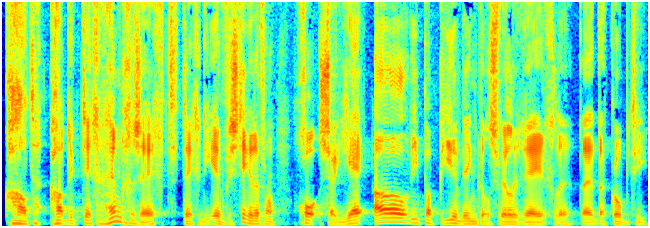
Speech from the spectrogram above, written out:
had, had ik tegen hem gezegd, tegen die investeerder van... Goh, zou jij al die papierwinkels willen regelen? Daar, komt hij.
